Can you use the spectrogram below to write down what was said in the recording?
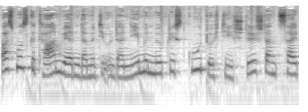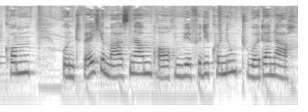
Was muss getan werden, damit die Unternehmen möglichst gut durch die Stillstandszeit kommen und welche Maßnahmen brauchen wir für die Konjunktur danach?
